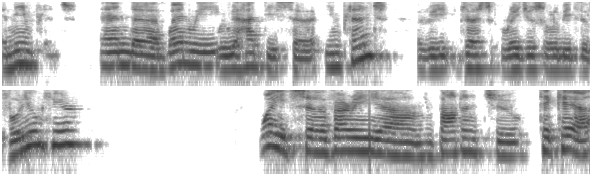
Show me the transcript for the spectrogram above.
an implant. And uh, when we, we had this uh, implant, we just reduce a little bit the volume here. Why it's uh, very um, important to take care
